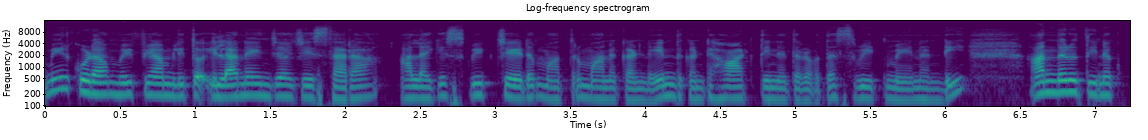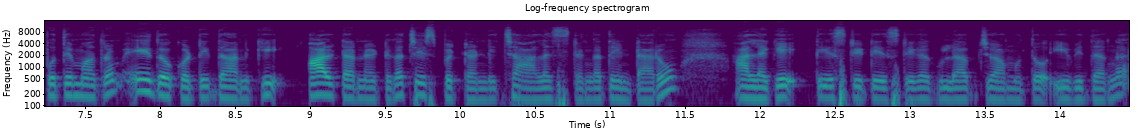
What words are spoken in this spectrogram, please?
మీరు కూడా మీ ఫ్యామిలీతో ఇలానే ఎంజాయ్ చేస్తారా? అలాగే స్వీట్ చేయడం మాత్రం మానకండి. ఎందుకంటే హాట్ తిన్న తర్వాత స్వీట్ మెయిన్ అండి. అందరూ తినకపోతే మాత్రం ఏదో ఒకటి దానికి ఆల్టర్నేట్గా చేసి పెట్టండి. చాలా ఇష్టంగా తింటారు. అలాగే టేస్టీ టేస్టీగా గులాబ్ జాముతో ఈ విధంగా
